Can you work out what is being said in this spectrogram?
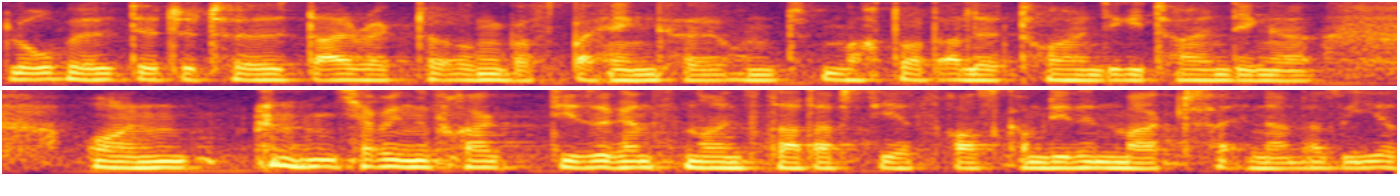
Global Digital Director irgendwas bei Henkel und macht dort alle tollen digitalen Dinge. Und ich habe ihn gefragt, diese ganzen neuen Startups, die jetzt rauskommen, die den Markt verändern. Also ihr,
